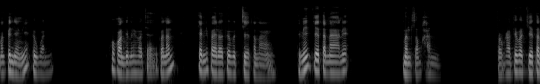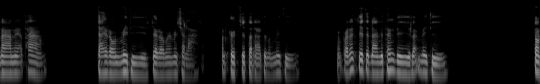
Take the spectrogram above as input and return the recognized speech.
มันเป็นอย่างนี้ทุกวันผู้คนที่ไม่เข้าใจ เพราะนั้นจากนี้ไปเราจะเจตนา ทีนี้เจตนาเนี่ย มันสำคัญสำคัญที่ว่าเจตนาเนี่ย ถ้าใจเราไม่ดีใจเราไม่ไม่ฉลาด มันเกิดเจตนาที่มันไม่ดีเพราะนั้นเจตนามีทั้งดีและไม่ดี ต้อง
